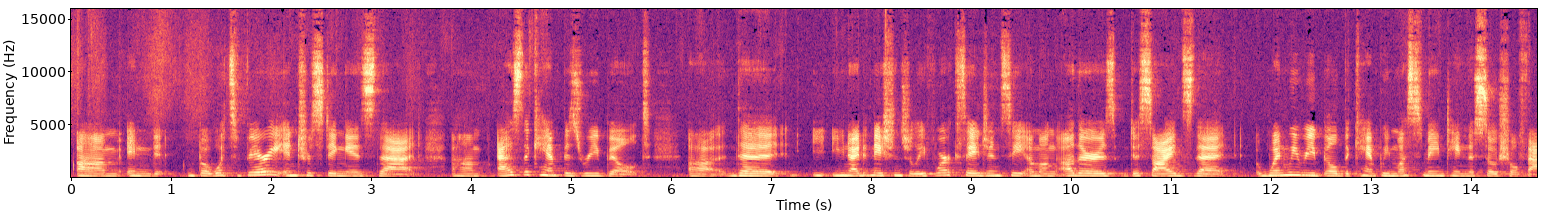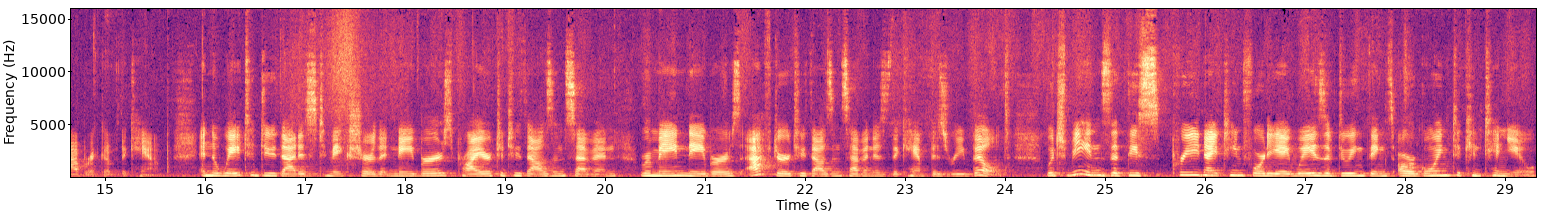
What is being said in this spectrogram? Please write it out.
Um, and but what's very interesting is that um, as the camp is rebuilt, uh, the United Nations Relief Works Agency, among others, decides that when we rebuild the camp, we must maintain the social fabric of the camp. And the way to do that is to make sure that neighbors prior to 2007 remain neighbors after 2007 as the camp is rebuilt, which means that these pre 1948 ways of doing things are going to continue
